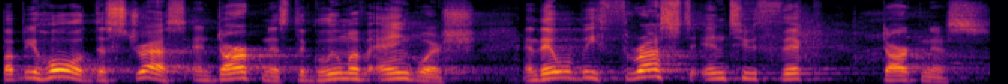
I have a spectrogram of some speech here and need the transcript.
But behold, distress and darkness, the gloom of anguish, and they will be thrust into thick darkness.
